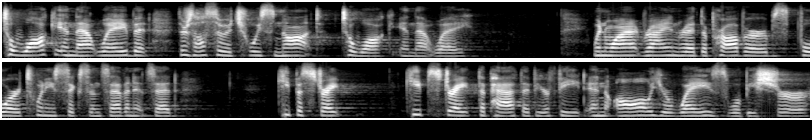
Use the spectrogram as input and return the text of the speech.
to walk in that way, but there's also a choice not to walk in that way. When Ryan read the Proverbs 4 26 and 7, it said, Keep a straight, keep straight the path of your feet, and all your ways will be sure.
